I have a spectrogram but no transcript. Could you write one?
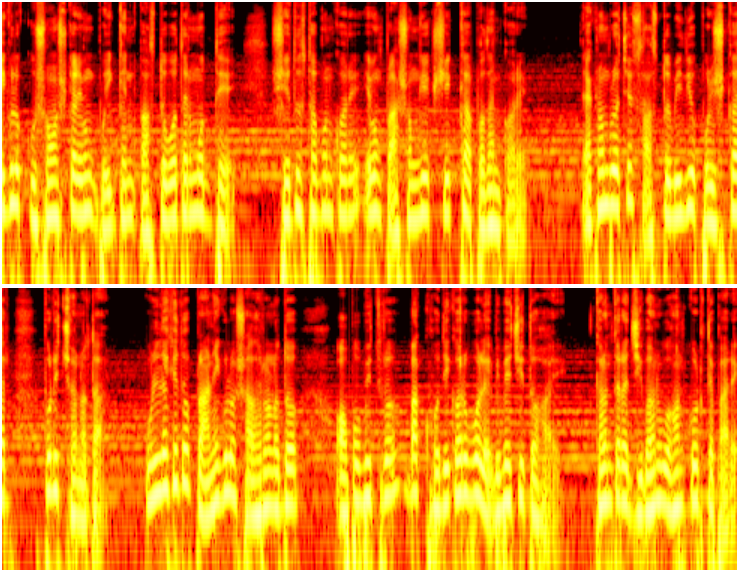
এগুলো কুসংস্কার এবং বৈজ্ঞানিক বাস্তবতার মধ্যে সেতু স্থাপন করে এবং প্রাসঙ্গিক শিক্ষা প্রদান করে। এক নম্বর হচ্ছে স্বাস্থ্যবিধি ও পরিষ্কার পরিচ্ছন্নতা। উল্লেখিত প্রাণীগুলো সাধারণত অপবিত্র বা ক্ষতিকর বলে বিবেচিত হয়, কারণ তারা জীবাণু বহন করতে পারে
